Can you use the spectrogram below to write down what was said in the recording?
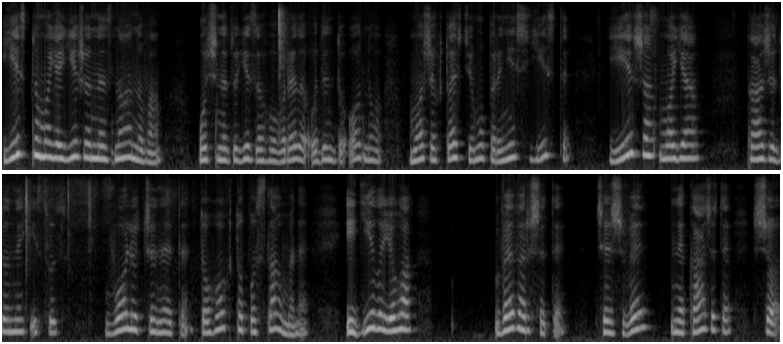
їсти моя їжа не знано вам. Учні тоді заговорили один до одного, може, хтось йому приніс їсти. Їжа моя каже до них Ісус, волю чинити того, хто послав мене, і діло Його вивершити. Чи ж ви не кажете, що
